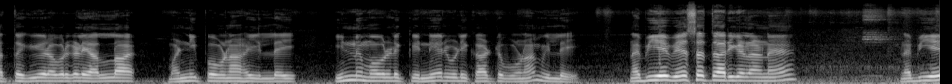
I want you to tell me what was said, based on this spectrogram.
அத்தகையோர் அவர்களை அல்லாஹ் மன்னிப்பவனாக இல்லை இன்னும் அவர்களுக்கு நேர்வழி காட்டுபவனாம் இல்லை. நபியே வேஷத்தாரிகளான நபியே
